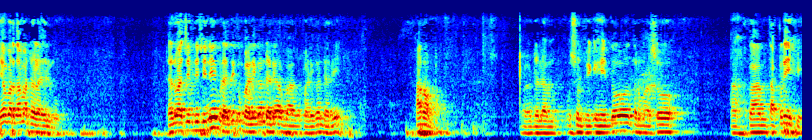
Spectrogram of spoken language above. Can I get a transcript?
Yang pertama adalah ilmu. Dan wajib di sini berarti kebalikan dari apa? Kebalikan dari haram. Kalau dalam usul fikih itu termasuk ahkam taklifi.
